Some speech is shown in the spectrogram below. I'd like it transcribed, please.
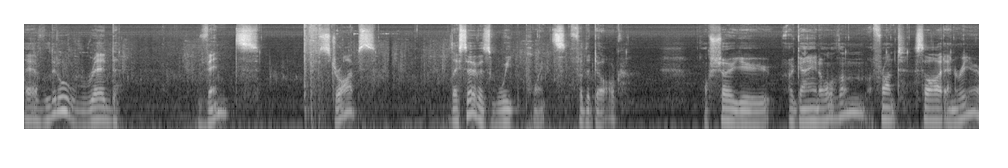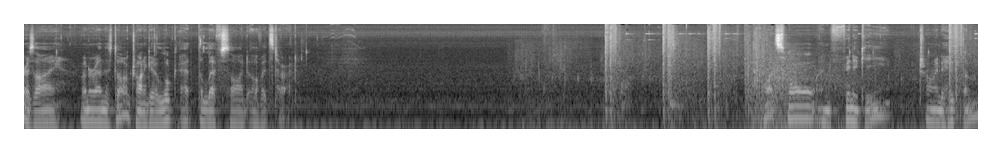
They have little red vents, stripes. They serve as weak points for the dog. I'll show you again all of them, front, side and rear as I run around this dog trying to get a look at the left side of its turret. Quite small and finicky trying to hit them.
